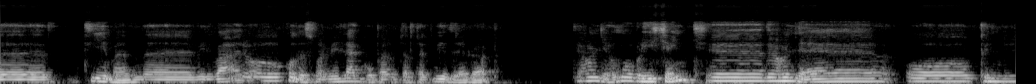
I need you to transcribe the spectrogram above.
eh, timen vil være, og hvordan man vil legge opp eventuelt et videre løp. Det handler om å bli kjent. Det handler om å kunne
